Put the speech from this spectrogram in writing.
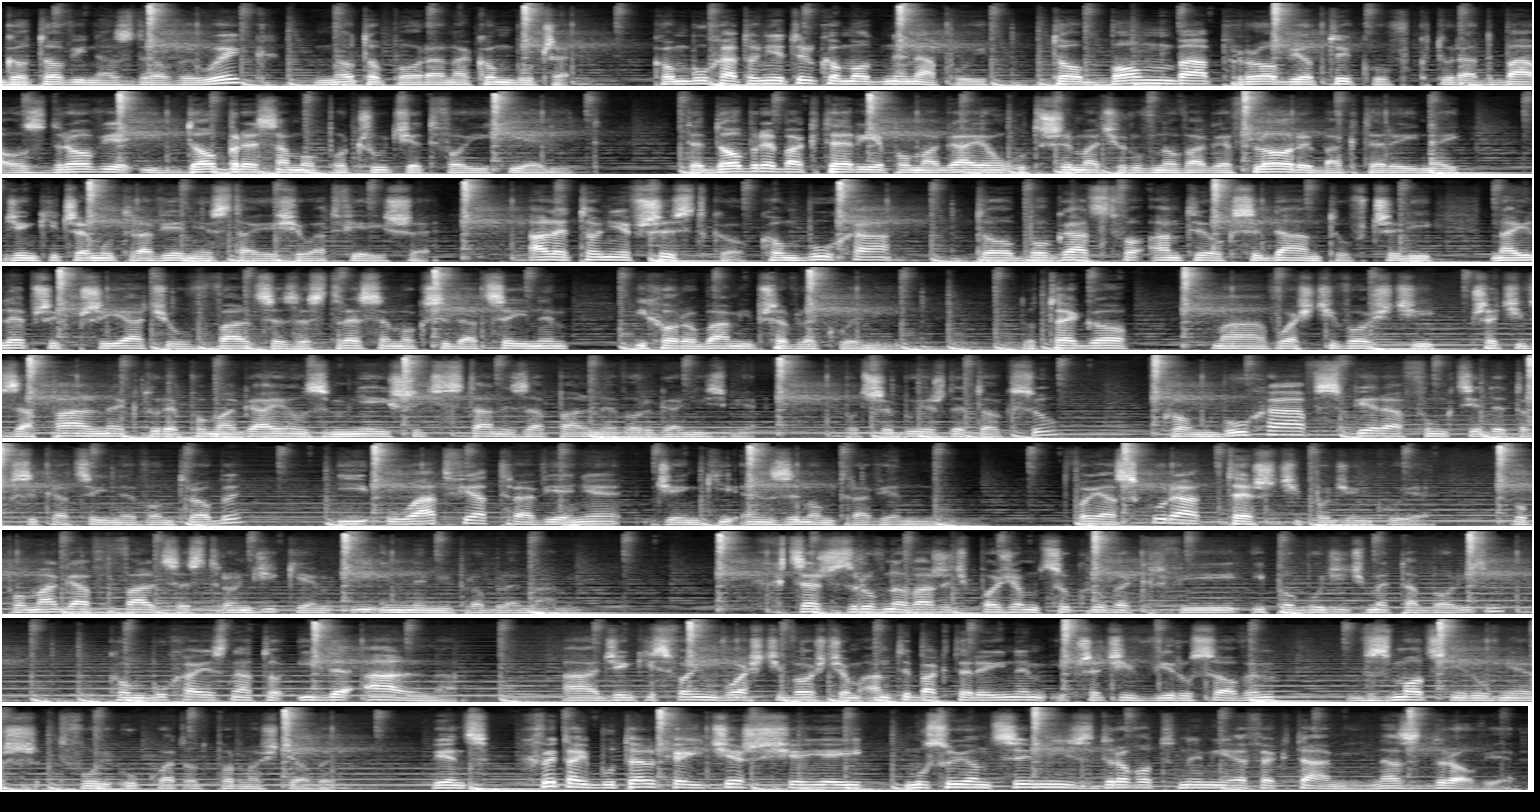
Gotowi na zdrowy łyk? No to pora na kombuczę. Kombucha to nie tylko modny napój, to bomba probiotyków, która dba o zdrowie i dobre samopoczucie Twoich jelit. Te dobre bakterie pomagają utrzymać równowagę flory bakteryjnej, dzięki czemu trawienie staje się łatwiejsze. Ale to nie wszystko. Kombucha to bogactwo antyoksydantów, czyli najlepszych przyjaciół w walce ze stresem oksydacyjnym i chorobami przewlekłymi. Do tego ma właściwości przeciwzapalne, które pomagają zmniejszyć stany zapalne w organizmie. Potrzebujesz detoksu? Kombucha wspiera funkcje detoksykacyjne wątroby i ułatwia trawienie dzięki enzymom trawiennym. Twoja skóra też Ci podziękuje, bo pomaga w walce z trądzikiem i innymi problemami. Chcesz zrównoważyć poziom cukru we krwi i pobudzić metabolizm? Kombucha jest na to idealna, a dzięki swoim właściwościom antybakteryjnym i przeciwwirusowym wzmocni również Twój układ odpornościowy. Więc chwytaj butelkę i ciesz się jej musującymi zdrowotnymi efektami na zdrowie.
